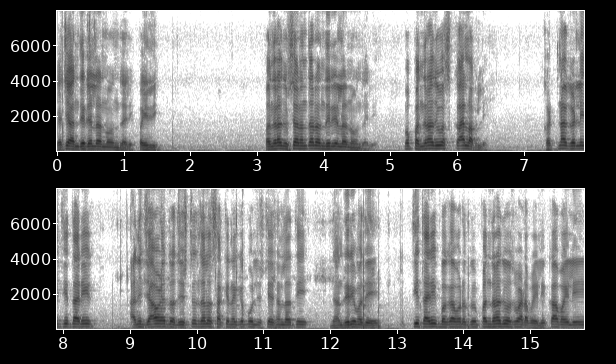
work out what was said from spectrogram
याची अंधेरीला नोंद झाली पहिली. पंधरा दिवसानंतर अंधेरीला नोंद झाली. मग पंधरा दिवस का लागले? घटना घडली ती तारीख आणि ज्या वेळेस रजिस्टर झालं साकेनाके पोलीस स्टेशनला ती अंधेरीमध्ये ती तारीख बघा बरं तुम्ही पंधरा दिवस वाटा पाहिली. का पाहिली?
